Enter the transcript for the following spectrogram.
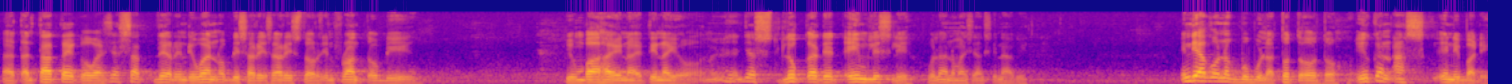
At ang tatay ko was just sat there in the one of the sari-sari stores in front of the yung bahay na itinayo. Just look at it aimlessly. Wala naman siyang sinabi. Hindi ako nagbubula, totoo to. You can ask anybody.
